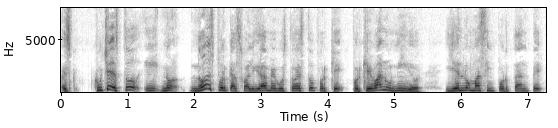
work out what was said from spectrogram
Escuche esto y no, no es por casualidad, me gustó esto porque, porque van unidos y es lo más importante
